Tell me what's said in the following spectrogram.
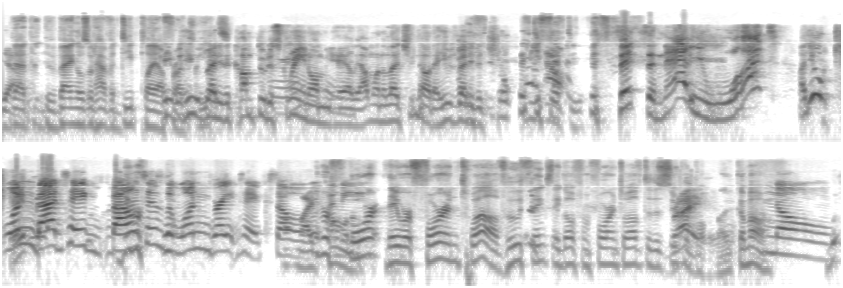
Yeah. that the, the Bengals would have a deep playoff He, run. he So was ready yes. to come through the screen on me, Haley. I want to let you know that he was ready to choke me out. Cincinnati, what? Are you kidding One bad take balances the one great take. So oh my I They were four. They were four and twelve. Who thinks they go from four and twelve to the Super Right. Bowl? Like, come on. no.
